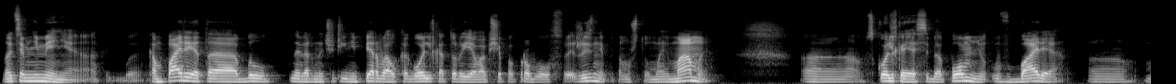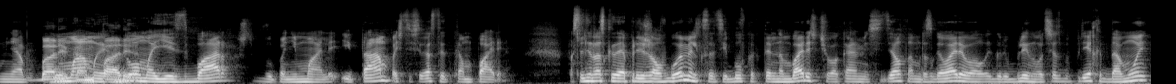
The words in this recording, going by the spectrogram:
Но тем не менее, как бы, Кампари это был, наверное, чуть ли не первый алкоголь, который я вообще попробовал в своей жизни, потому что у моей мамы, э, сколько я себя помню, в баре э, у меня баре у мамы Кампари. дома есть бар, чтобы вы понимали, и там почти всегда стоит Кампари. Последний раз, когда я приезжал в Гомель, кстати, был в коктейльном баре с чуваками, сидел там, разговаривал и говорю, блин, вот сейчас бы приехать домой,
